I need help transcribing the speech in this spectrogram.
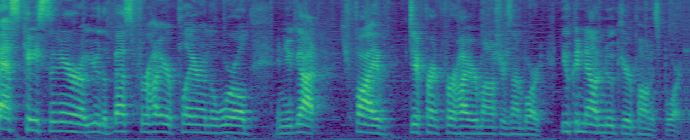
best case scenario, you're the best Fur Hire player in the world, and you got five different Fur Hire monsters on board. You can now nuke your opponent's board.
